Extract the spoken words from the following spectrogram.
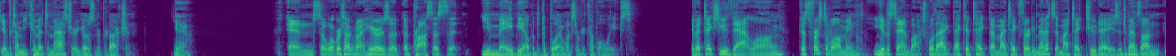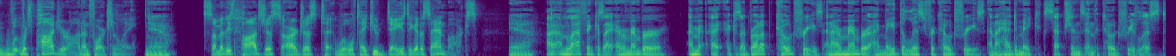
every time you commit to master, it goes into production. Yeah. And so what we're talking about here is a, a process that you may be able to deploy once every couple of weeks. If it takes you that long, because first of all, I mean, you get a sandbox. Well, that that could take that might take thirty minutes. It might take two days. It depends on w- which pod you're on. Unfortunately, Yeah. Some of these pods just are just t- will take you days to get a sandbox. Yeah, I, I'm laughing because I, I remember I because I, brought up code freeze, and I remember I made the list for code freeze, and I had to make exceptions in the code free list,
